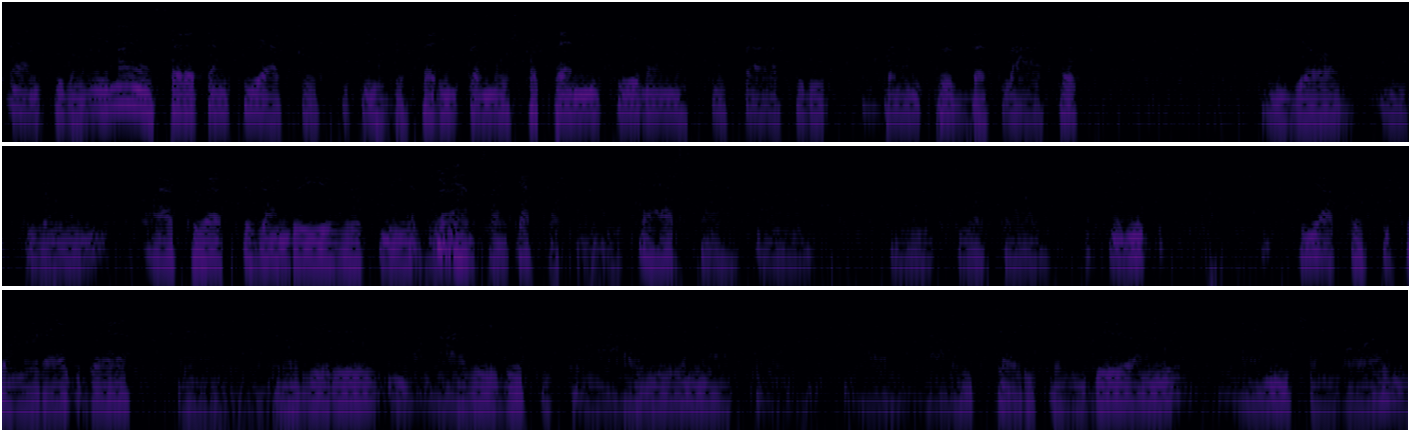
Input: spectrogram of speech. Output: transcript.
nem tudom, én nagyon szeretem Kwiatkowskit is, de szerintem most, ha tenni kéne, most, most Álfilipben többet látok, így a, így tudom én, elkövetkezendő jövőt nézve. 92-es mondjuk. Persze, nagyon, nagyon fiatal. Hát mondjuk Kwiatkowski sem öreg, de, azért ő már VB-t is talán három éve nyert, már úgy telik az idő, ami nincsen baj,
